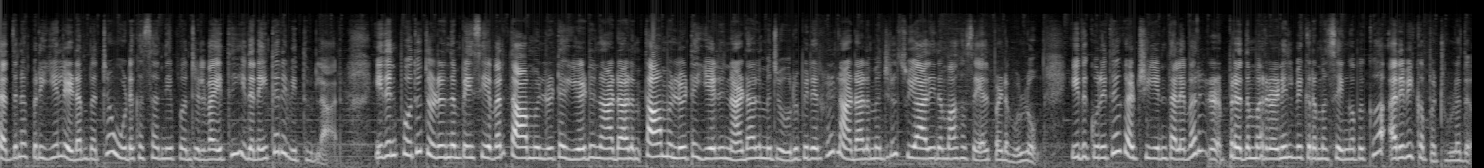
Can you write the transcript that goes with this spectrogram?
ரத்னபுரியில் இடம்பெற்ற ஊடக சந்திப்பு ஒன்றில் வைத்து இதனை தெரிவித்துள்ளார். இதன்போது தொடர்ந்தும் பேசியவர் தாம் உள்ளிட்ட ஏழு நாடாளும் தாம் உள்ளிட்ட ஏழு நாடாளுமன்ற உறுப்பினர்கள் நாடாளுமன்றில் சுயாதீனமாக செயல்பட உள்ளோம். இது குறித்து கட்சியின் தலைவர் பிரதமர் ரணில் விக்ரமசிங்கவுக்கு அறிவிக்கப்பட்டுள்ளது.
